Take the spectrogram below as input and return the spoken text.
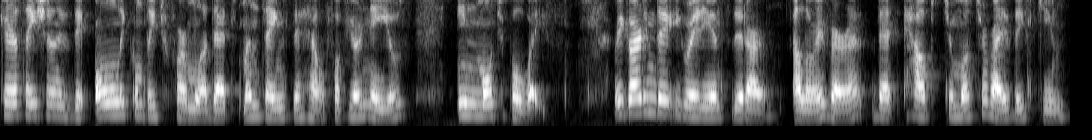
Kerassentials is the only complete formula that maintains the health of your nails in multiple ways. Regarding the ingredients, there are aloe vera that helps to moisturize the skin,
